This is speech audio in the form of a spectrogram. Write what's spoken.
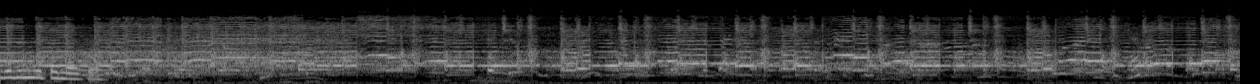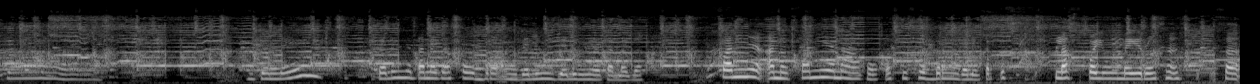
galing niya talaga Wow. Galing. Galing niya talaga sobra. Ang galing-galing niya talaga. Fan niya, ano, fan niya na ako kasi sobrang galing. Tapos, plus pa yung mayroon sa, sa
